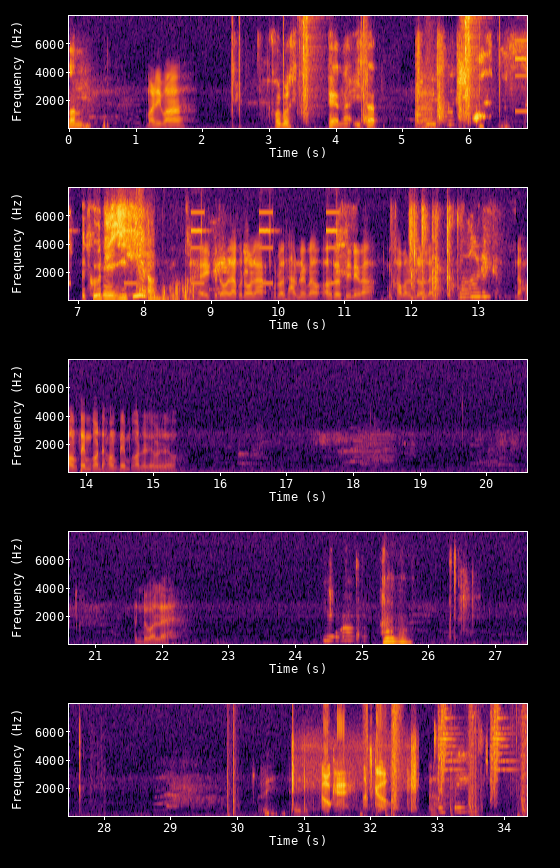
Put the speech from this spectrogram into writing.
ต้นมาดิวะค่อยบนแขนอะอีสัตว์เวลาไอ้พื้นนี่อีเหี้ยเฮ้ยกูโดนแล้วกูโดนแล้วกูโดนสามหนึ่งแล้วเออโดนสี่หนึ่งแล้วมึงเข้ามาโดนเลยเดี๋ยวห้องเต็มก่อนเดี๋ยวห้องเต็มก่อนเร็วๆเร็วๆเป็นด่วนเลยเฮ้ ยใจดิ Okay, let's go.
